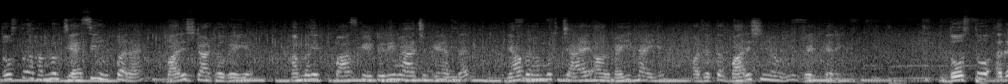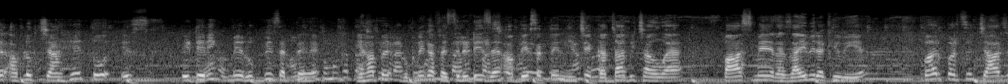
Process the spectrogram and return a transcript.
दोस्तों, हम लोग जैसे ही ऊपर आए, बारिश स्टार्ट हो गई है। हम लोग एक पास के इटरी में आ चुके हैं अंदर। यहाँ पर हम लोग चाय और मैगी खाएँगे और जब तक बारिश नहीं होगी वेट करेंगे। दोस्तों अगर आप लोग चाहें तो इस इटेरी में रुक भी सकते हैं। यहाँ पर रुकने का फैसिलिटीज़ है आप देख सकते हैं नीचे गद्दा बिछा हुआ है पास में रजाई भी रखी हुई है। पर पर्सन चार्ज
